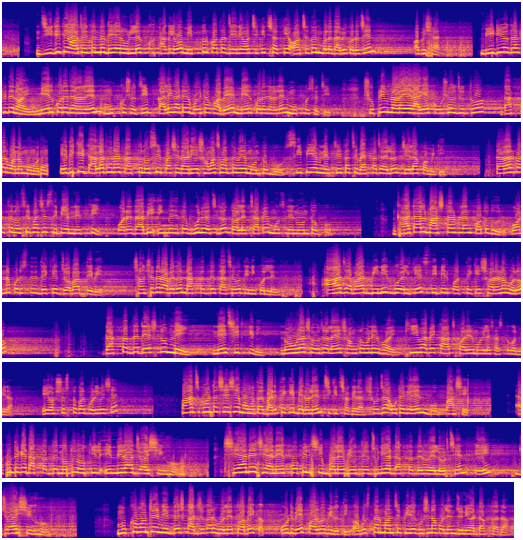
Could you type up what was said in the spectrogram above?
জিডিতে অচৈতন্য দেহের উল্লেখ থাকলেও মৃত্যুর কথা জেনেও চিকিৎসককে অচেতন বলে দাবি করেছেন অফিসার। ভিডিওগ্রাফিতে নয়, মেল করে জানালেন মুখ্য সচিব। কালীঘাটের বৈঠক হবে, মেল করে জানালেন মুখ্য সচিব। সুপ্রিম লড়াইয়ের আগে কৌশল যুদ্ধ, ডাক্তার বনাম মমতা এদিকে টালা থানার প্রাক্তন ওসির পাশে দাঁড়িয়ে সমাজ মাধ্যমের মন্তব্য। সিপিএম নেত্রীর কাছে ব্যাখ্যা চাইল জেলা কমিটি। টালার প্রাক্তন ওসির পাশে সিপিএম নেত্রী। পরে দাবি, ইংরেজিতে ভুল হয়েছিল, দলের চাপে মুছলেন মন্তব্য। ঘাটাল মাস্টার প্ল্যান কত দূর? বন্যা পরিস্থিতি দেখে জবাব দেবে। সংসদের আবেদন ডাক্তারদের কাছেও তিনি করলেন। আজ আবার বিনীত গোয়েলকে সিপির পদ থেকে সরানো হলো। ডাক্তারদের রেস্টরুম নেই নেই ছিটকিনি। নোংরা শৌচালয়ে সংক্রমণের ভয়। কীভাবে কাজ করেন মহিলা স্বাস্থ্যকর্মীরা? এই অস্বস্থকর পরিবেশে পাঁচ ঘণ্টা শেষে মমতার বাড়ি থেকে বেরোলেন চিকিৎসকেরা। সোজা উঠে গেলেন বাসে। এখন থেকে ডাক্তারদের নতুন উকিল ইন্দিরা জয়সিংহ। শিয়ানে শিয়ানে কপিল শিববলের বিরুদ্ধে জুনিয়র ডাক্তারদের হয়ে লড়ছেন এই জয়সিংহ। মুখ্যমন্ত্রীর নির্দেশ কার্যকর হলে তবে উঠবে কর্মবিরতি। অবস্থান মঞ্চে ফিরে ঘোষণা করলেন জুনিয়র ডাক্তাররা।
